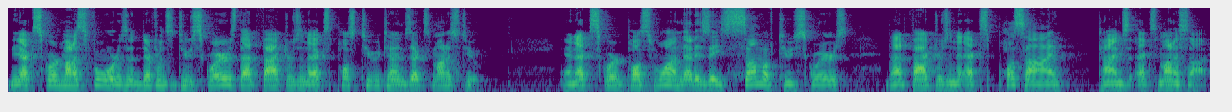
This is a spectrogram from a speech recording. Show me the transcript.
The x squared minus 4 is a difference of two squares. That factors in x plus 2 times x minus 2. And x squared plus 1, that is a sum of two squares. That factors into x plus i times x minus i.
